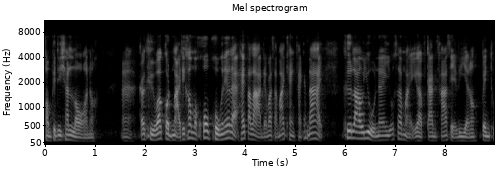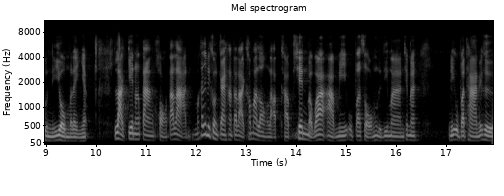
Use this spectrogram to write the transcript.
competition law เนาะอ่าก็คือว่ากฎหมายที่เข้ามาควบคุมกันนี่แหละให้ตลาดเนี่ยมันสามารถแข่งขันกันได้ คือเราอยู่ในยุคสมัยแบบการค้าเสรีเนาะเป็นทุนนิยมอะไรเงี้ยหลักเกณฑ์ต่างๆ ของตลาด มันก็จะมีกลไกทางตลาดเข้ามารองรับครับ เช่นแบบว่าอ่ามีอุปสงค์หรือ demand ใช่ไหมมีอุปทานก็คือ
